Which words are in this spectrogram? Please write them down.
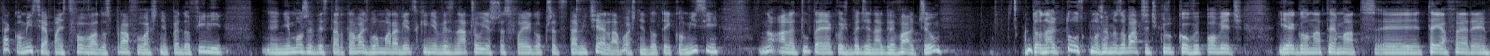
ta komisja państwowa do spraw właśnie pedofilii e, nie może wystartować, bo Morawiecki nie wyznaczył jeszcze swojego przedstawiciela właśnie do tej komisji. No, ale tutaj jakoś będzie nagle walczył. Donald Tusk, możemy zobaczyć krótką wypowiedź jego na temat y, tej afery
